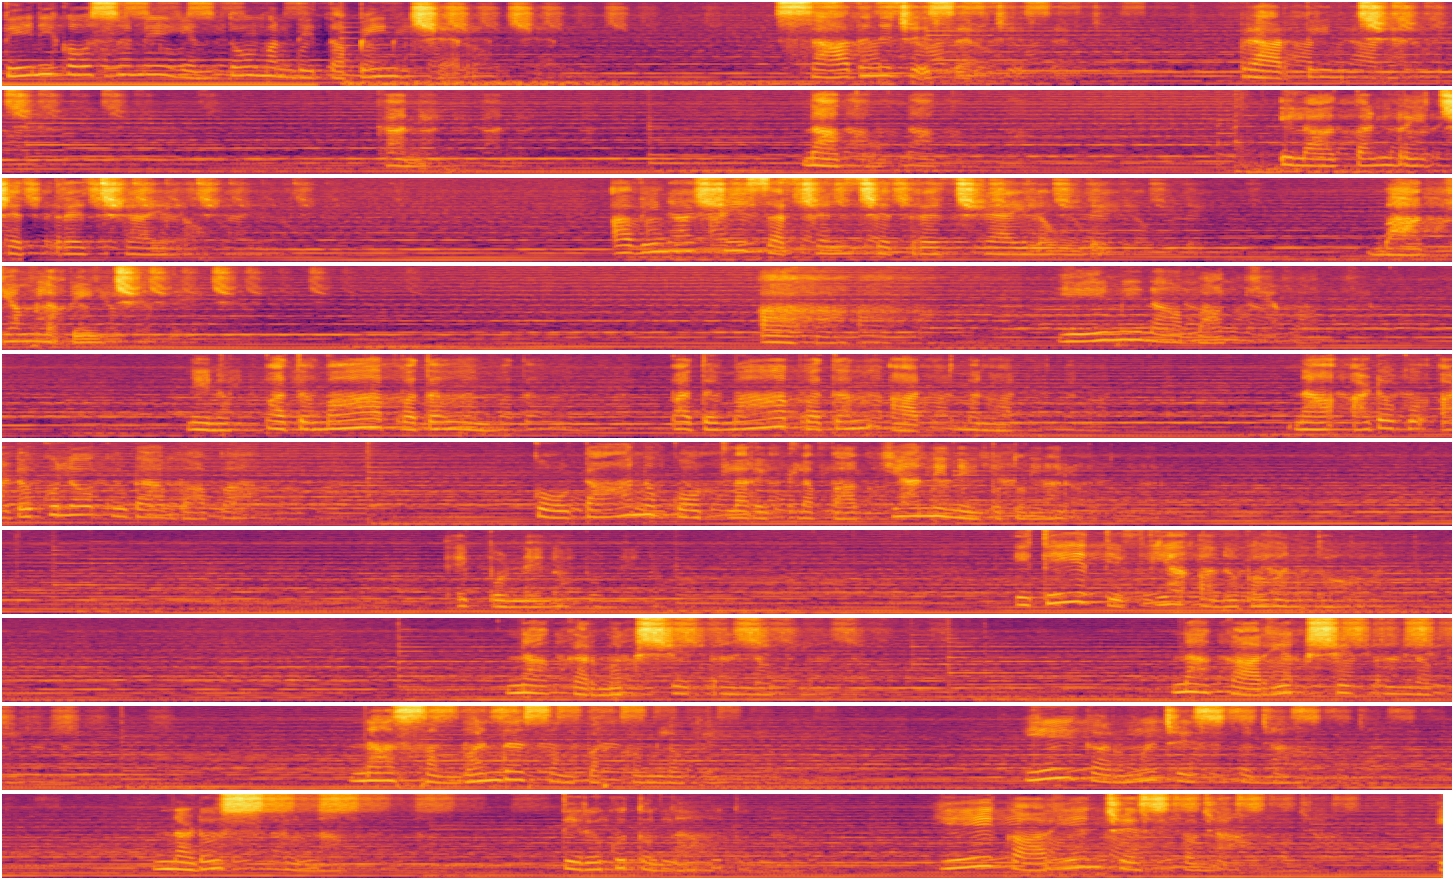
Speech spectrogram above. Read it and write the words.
దీనికోసమే ఎంతో మంది తపించారు? సాధన చేశారు. ప్రార్థించారు. కానీ నాకు నాకు ఇలా తండ్రి చిత్రఛాయలో అవినాశి సర్జన్ చిత్రఛాయలో ఉండే భాగ్యం లభించింది. ఆహా ఏమి నా భాగ్యం? నేను పదమా పదం పదమా పదం ఆత్మను. నా అడుగు అడుగులో కూడా బాబా కోటాను కోట్ల రెట్ల భాగ్యాన్ని నింపుతున్నారు. ఇప్పుడు నేను ఇదే దివ్య అనుభవంతో. నా కర్మక్షేత్రంలోకి నా కార్యక్షేత్రంలోకి నా సంబంధ సంపర్కంలోకి ఏ కర్మ చేస్తున్నా నడుస్తున్నా తిరుగుతున్నా ఏ కార్యం చేస్తున్నా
